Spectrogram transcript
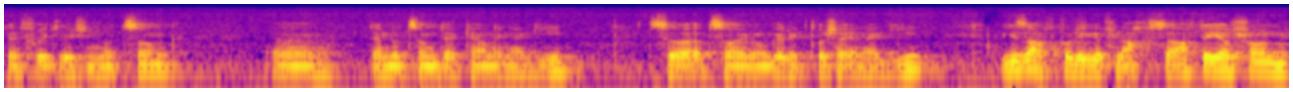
der friedlichen Nutzung, äh, der Nutzung der Kernenergie, zur Erzeugung elektrischer Energie. Wie gesagt, Kollege Flach sagte ja schon,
